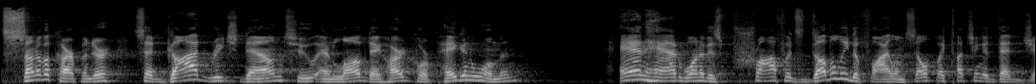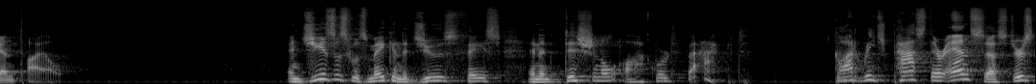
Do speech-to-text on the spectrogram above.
son of a carpenter said God reached down to and loved a hardcore pagan woman and had one of his prophets doubly defile himself by touching a dead Gentile. And Jesus was making the Jews face an additional awkward fact. God reached past their ancestors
